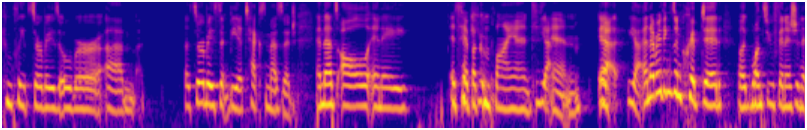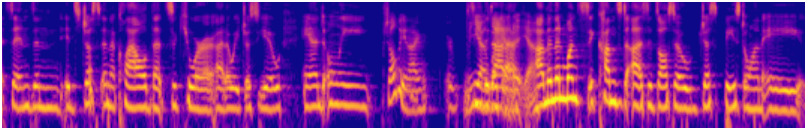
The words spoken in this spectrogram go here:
completes surveys over um, a survey sent via text message, and that's all in a it's HIPAA compliant yeah. and yeah, yeah, and everything's encrypted. Like once you finish and it sends, and it's just in a cloud that's secure at OHSU, and only Shelby and I see yeah, the data. It, yeah. um, and then once it comes to us, it's also just based on a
